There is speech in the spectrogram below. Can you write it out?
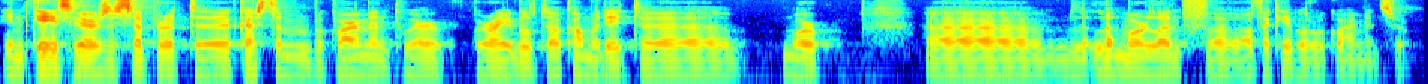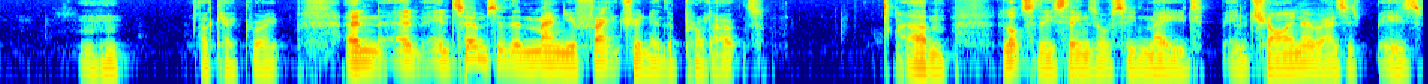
in case there's a separate uh, custom requirement where we're able to accommodate uh, more uh, more length uh, of the cable requirement. So. Mm-hmm. Okay, great. And, and in terms of the manufacturing of the product, um, lots of these things are obviously made in China, as is, is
